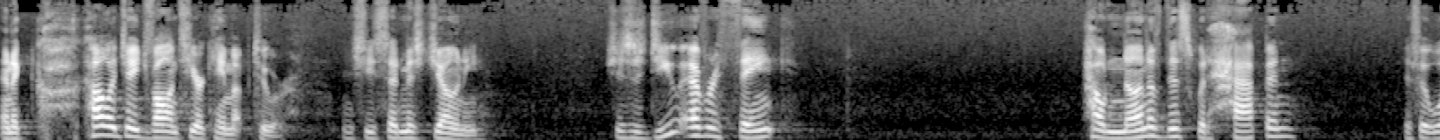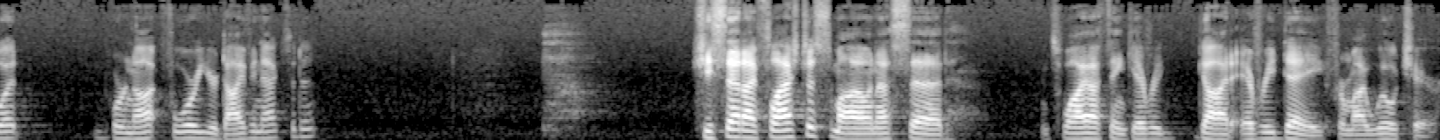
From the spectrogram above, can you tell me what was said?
and a college age volunteer came up to her. And she said, Miss Joni, she says, Do you ever think how none of this would happen if it were not for your diving accident? She said, I flashed a smile and I said, It's why I thank every God every day for my wheelchair.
